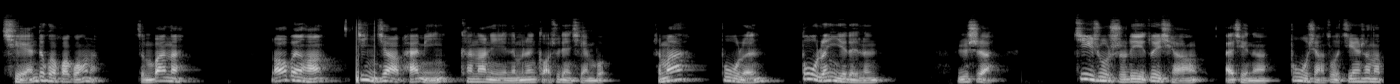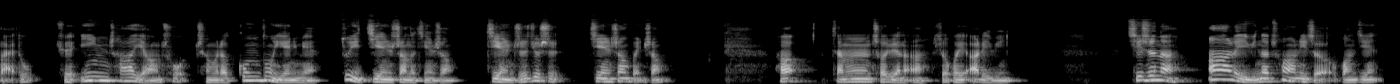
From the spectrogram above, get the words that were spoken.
钱都快花光了，怎么办呢？老本行，竞价排名，看那里能不能搞出点钱不？什么不能？不能也得能。于是啊，技术实力最强，而且呢不想做奸商的百度，却阴差阳错成为了公众眼里面最奸商的奸商，简直就是奸商本商。好，咱们扯远了啊，说回阿里云。其实呢，阿里云的创立者王坚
